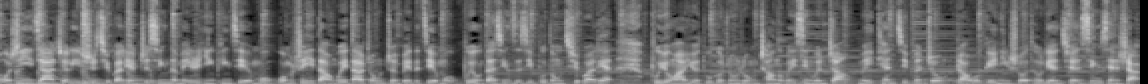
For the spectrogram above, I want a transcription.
我是一加，这里是区块链之星的每日音频节目。我们是一档为大众准备的节目，不用担心自己不懂区块链，不用啊阅读各种冗长的微信文章，每天几分钟，让我给你说透链圈新鲜事儿。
